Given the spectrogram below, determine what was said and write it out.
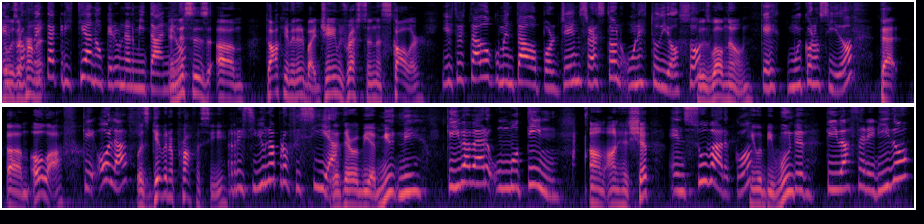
who El was a hermit, profeta cristiano que era un ermitaño. and this is um, documented by James Reston, a scholar Y esto está documentado por James Reston, un estudioso who is well known, que es muy conocido, that um, Olaf que Olaf was given a prophecy recibió una profecía that there would be a mutiny que iba a haber un motín um, on his ship. en su barco, He would be wounded. que iba a ser herido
